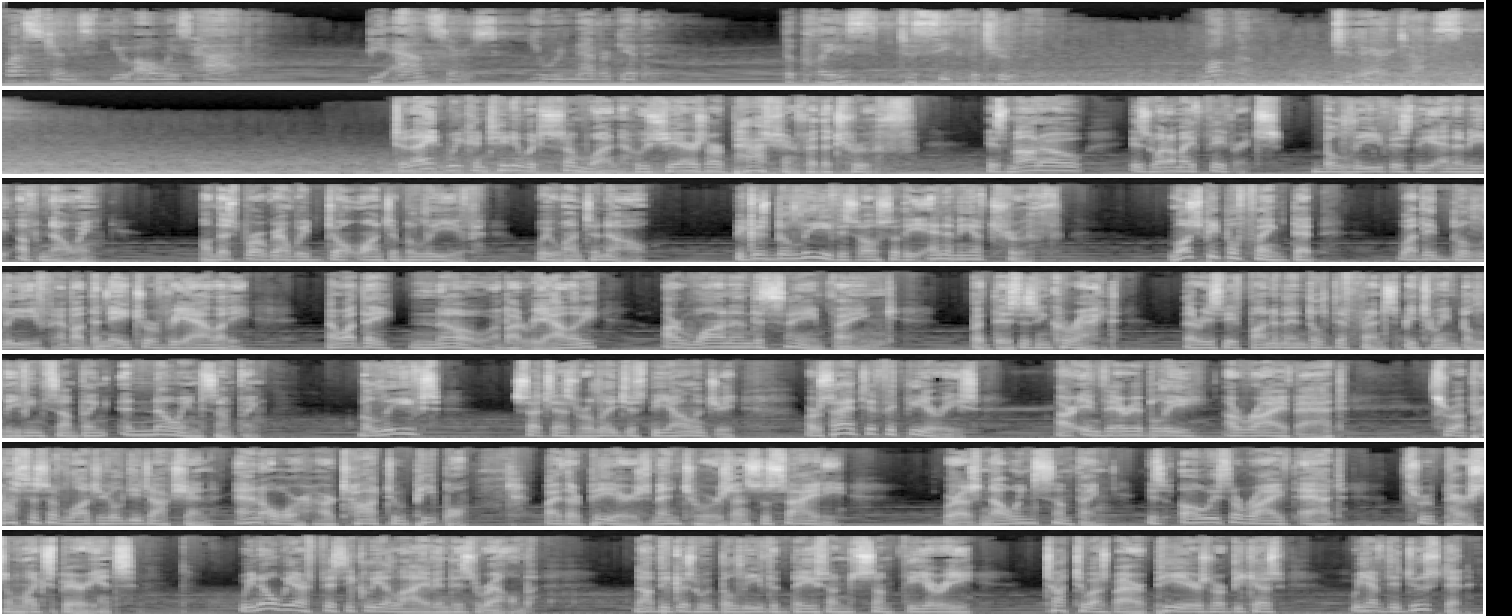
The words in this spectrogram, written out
questions you always had, the answers you were never given, the place to seek the truth. Welcome to Veritas. Tonight, we continue with someone who shares our passion for the truth. His motto is one of my favorites believe is the enemy of knowing. On this program, we don't want to believe, we want to know. Because believe is also the enemy of truth. Most people think that what they believe about the nature of reality and what they know about reality are one and the same thing. But this is incorrect. There is a fundamental difference between believing something and knowing something. Beliefs, such as religious theology or scientific theories, are invariably arrived at through a process of logical deduction and or are taught to people by their peers, mentors, and society, whereas knowing something is always arrived at through personal experience. We know we are physically alive in this realm, not because we believe it based on some theory taught to us by our peers or because we have deduced it,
